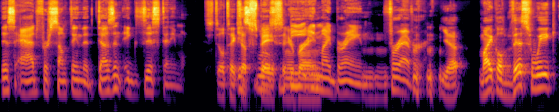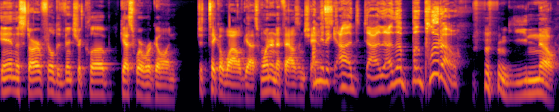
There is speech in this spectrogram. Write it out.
this ad for something that doesn't exist anymore? still takes up space in your brain. in my brain Mhm. forever. yep. Michael, this week in the Starfield Adventure Club, guess where we're going? Just take a wild guess. One in a thousand chance. I mean, uh, uh, the uh, Pluto. you know.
